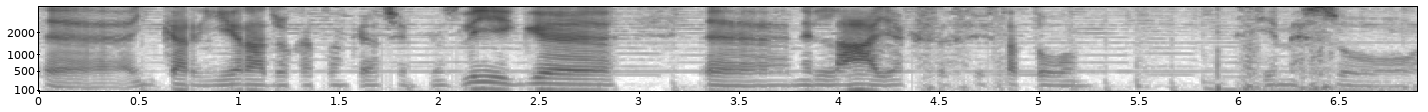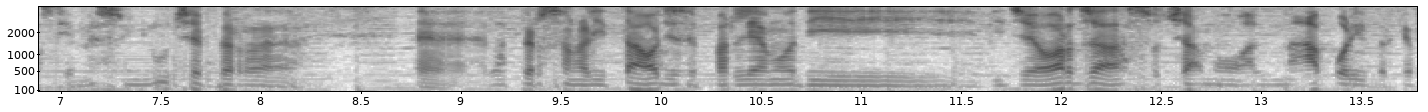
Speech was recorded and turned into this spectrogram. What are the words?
eh, in carriera ha giocato anche la Champions League, eh, nell'Ajax si è, stato, si, è messo, si è messo in luce per eh, la personalità. Oggi se parliamo di, di, Georgia associamo al Napoli perché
